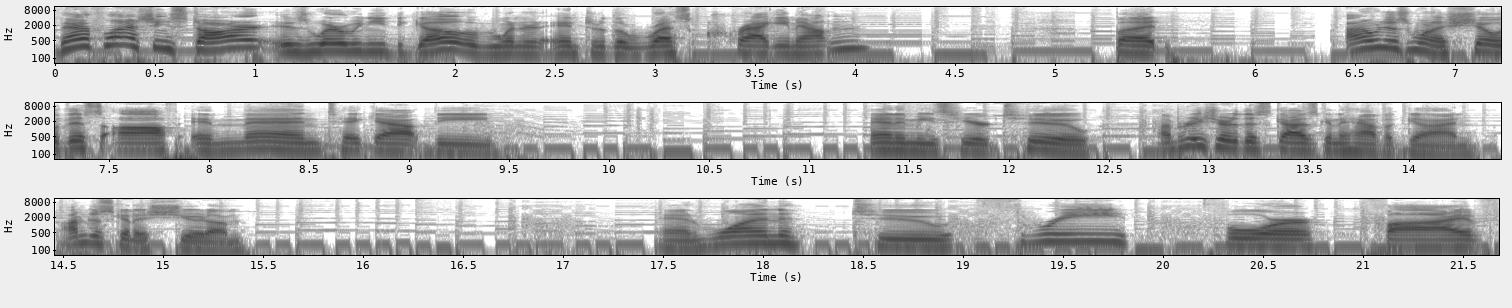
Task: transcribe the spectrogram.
That flashing star is where we need to go if we want to enter the West Craggy Mountain. But I just want to show this off and then take out the enemies here too. I'm pretty sure this guy's going to have a gun. I'm just going to shoot him. And one, two, three, four, five,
